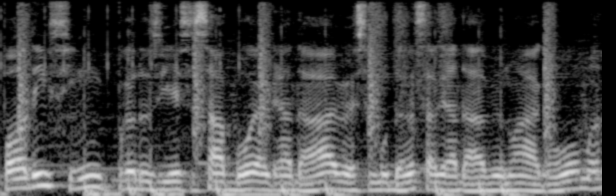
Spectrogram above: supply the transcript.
podem sim produzir esse sabor agradável, essa mudança agradável no aroma,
